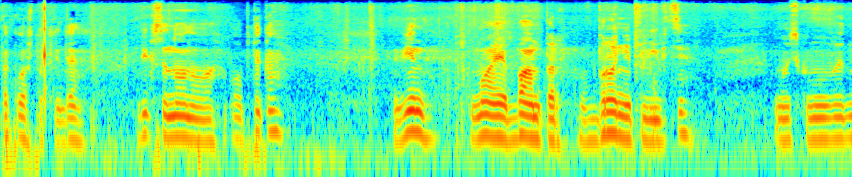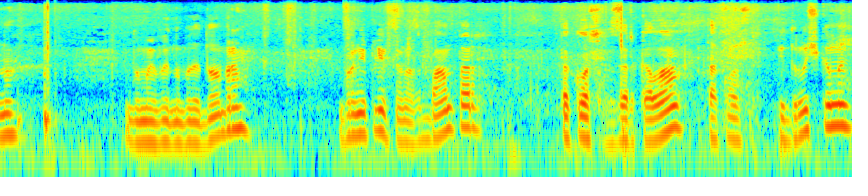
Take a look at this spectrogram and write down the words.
Також тут йде біксенонова оптика. Він має бампер в бронеплівці. Ось кому видно. Думаю, видно буде добре. Бронеплівці у нас бампер, також зеркала, також під ручками.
